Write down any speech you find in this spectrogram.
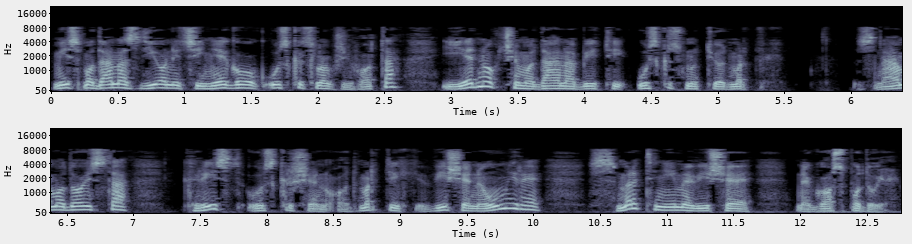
Mi smo danas dionici njegovog uskrslog života i jednog ćemo dana biti uskrsnuti od mrtvih. Znamo doista, Krist uskršen od mrtvih više ne umire, smrt njime više ne gospoduje.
